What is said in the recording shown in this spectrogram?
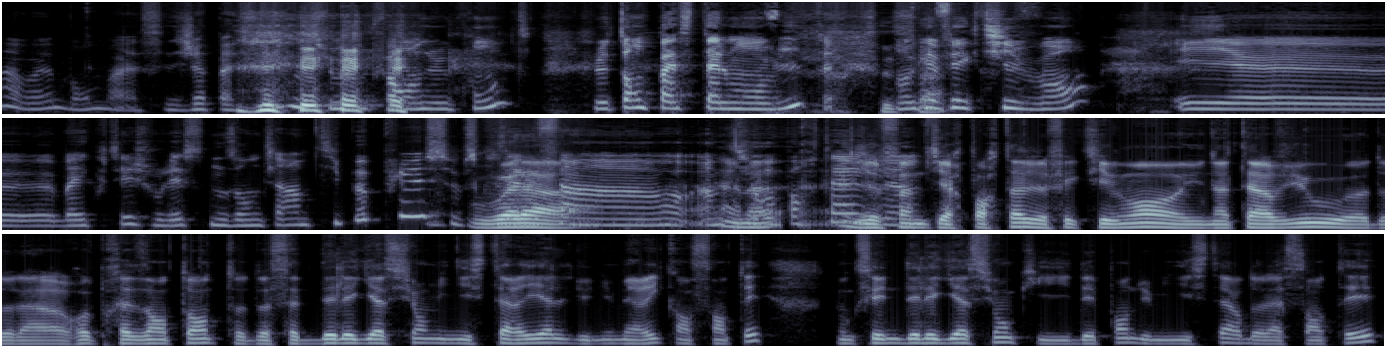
Ah ouais, bon, bah, c'est déjà passé, je me suis même pas rendu compte. Le temps passe tellement vite. Donc, effectivement. Et euh, bah, écoutez, je vous laisse nous en dire un petit peu plus, parce que vous avez fait un, petit reportage. J'ai fait un petit reportage, effectivement, une interview euh, de la représentante de cette délégation ministérielle du numérique en santé. Donc, c'est une délégation qui dépend du ministère de la Santé.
